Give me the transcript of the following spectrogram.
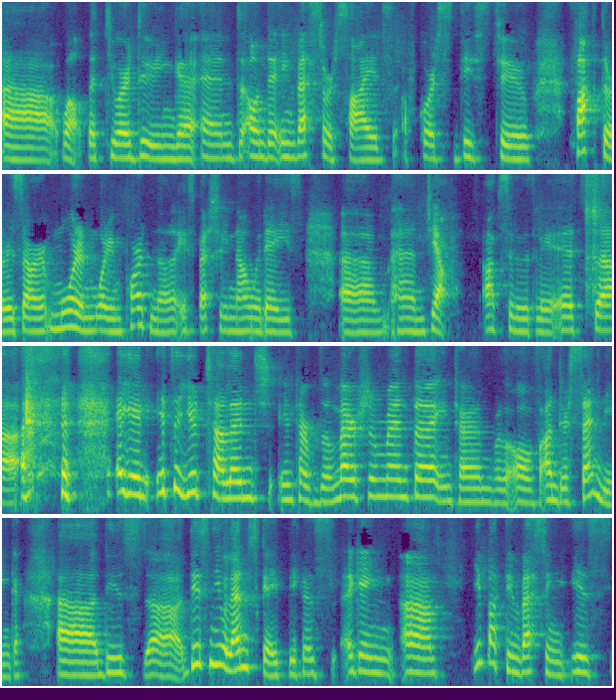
uh, well that you are doing and on the investor side of course these two factors are more and more important, uh, especially nowadays. Um, and yeah, absolutely. It's uh, again, it's a huge challenge in terms of measurement, uh, in terms of understanding uh, this uh, this new landscape. Because again, um, impact investing is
